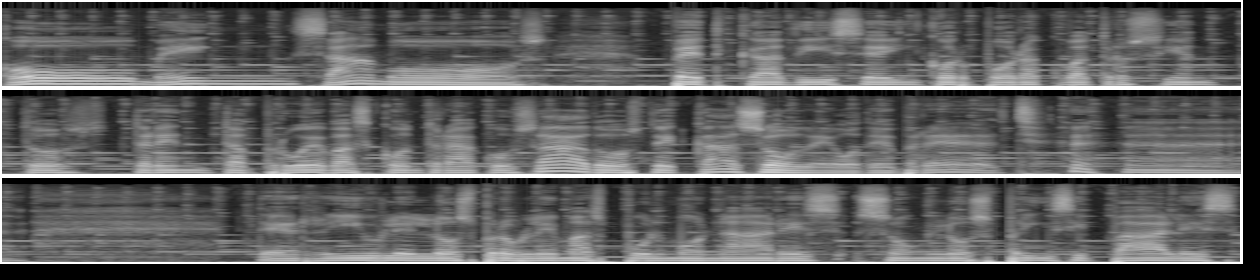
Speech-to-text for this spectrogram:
comenzamos. Petka dice incorpora 430 pruebas contra acusados de caso de Odebrecht. Terrible, los problemas pulmonares son los principales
